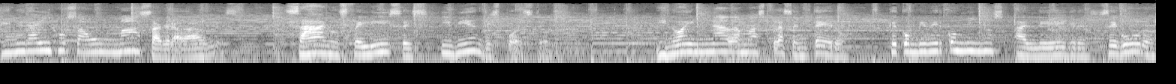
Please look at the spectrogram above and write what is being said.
genera hijos aún más agradables, sanos, felices y bien dispuestos. Y no hay nada más placentero que convivir con niños alegres, seguros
